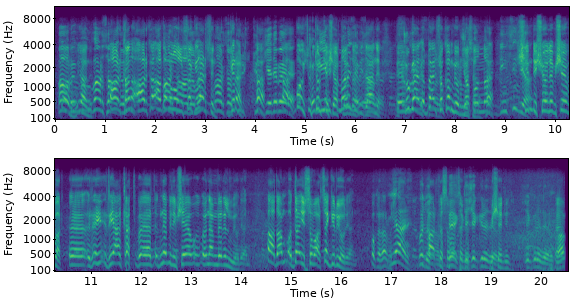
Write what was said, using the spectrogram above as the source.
Abi Doğru yani. varsa arkan adamın- arka adamın varsa olursa adamın- girersin. varsa Girer. Türk- Türkiye'de böyle. bu Çok Türkiye şartlarında ya biz yani. abi. Biz e, çok ben, ben sokamıyorum mesela. Japonlar Ha. dinsiz ya. Şimdi şöyle bir şey var. E, re- riyakat veya ne bileyim şeye önem verilmiyor yani. Adam dayısı varsa giriyor yani. Bu kadar basit. Yani budur. abi. Arkası Peki, varsa teşekkür ediyorum. Bir şey değil. Teşekkür ediyorum. Evet. Abi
